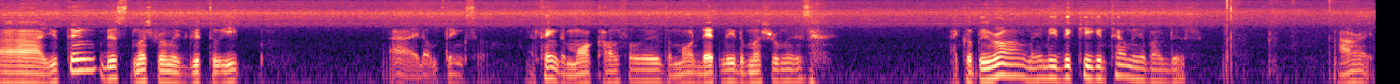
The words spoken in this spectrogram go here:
Uh, you think this mushroom is good to eat? I don't think so. I think the more colorful it is, the more deadly the mushroom is. I could be wrong. Maybe Vicky can tell me about this. Alright.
